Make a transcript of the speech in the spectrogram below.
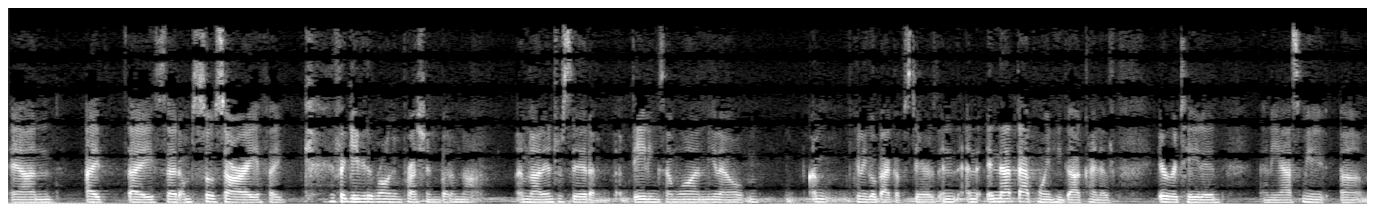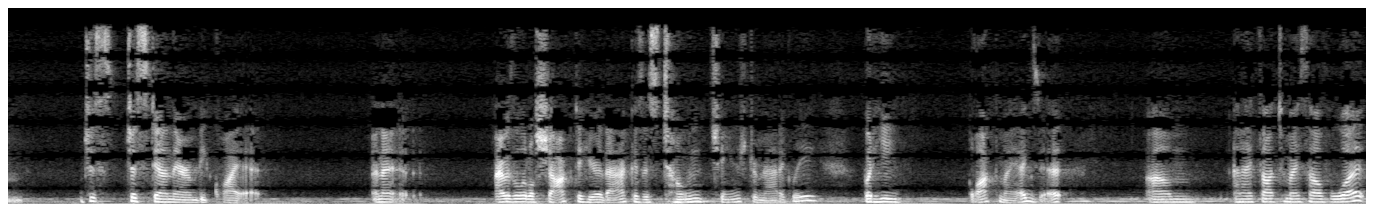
and I, I said, I'm so sorry if I, if I gave you the wrong impression, but I'm not, I'm not interested. I'm, I'm dating someone, you know, I'm going to go back upstairs. And, and, and at that point he got kind of irritated and he asked me, um, just, just stand there and be quiet. And I, I was a little shocked to hear that because his tone changed dramatically, but he blocked my exit. Um, and I thought to myself, what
